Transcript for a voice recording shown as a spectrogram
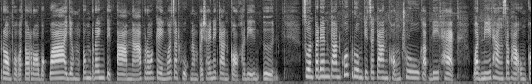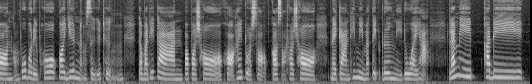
รองพบตรบอกว่ายังคงต้องเร่งติดตามนะ เพราะว่าเกรงว่าจะถูกนำไปใช้ในการก่อคดีอื่น ๆ ส่วนประเด็นการควบรวมกิจการของ True กับ d t แทวันนี้ทางสภาองค์กรของผู้บริโภคก็ยื่นหนังสือถึง กรรมธิการปปช ขอให้ตรวจสอบ กสทช ในการที่มีมติเรื่องนี้ด้วยค่ะ และมีคดี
